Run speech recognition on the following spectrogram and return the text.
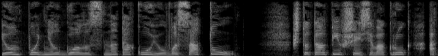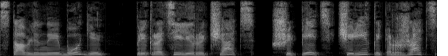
и он поднял голос на такую высоту, что толпившиеся вокруг отставленные боги прекратили рычать, шипеть, чирикать, ржать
